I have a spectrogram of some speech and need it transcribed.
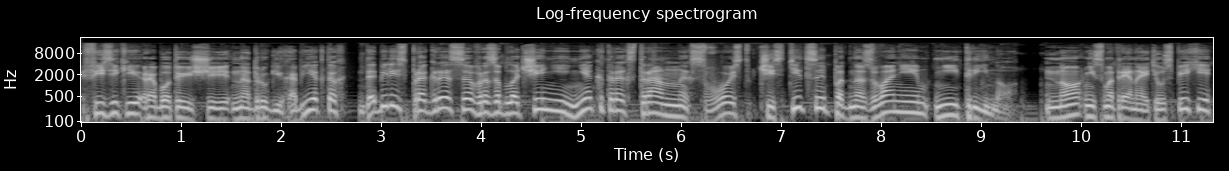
Физики, работающие на других объектах, добились прогресса в разоблачении некоторых странных свойств частицы под названием нейтрино. Но, несмотря на эти успехи,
